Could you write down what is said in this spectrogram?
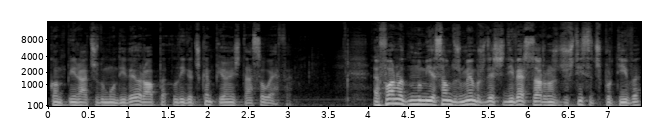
Campeonatos do Mundo e da Europa, Liga dos Campeões, Taça UEFA. A forma de nomeação dos membros destes diversos órgãos de justiça desportiva,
